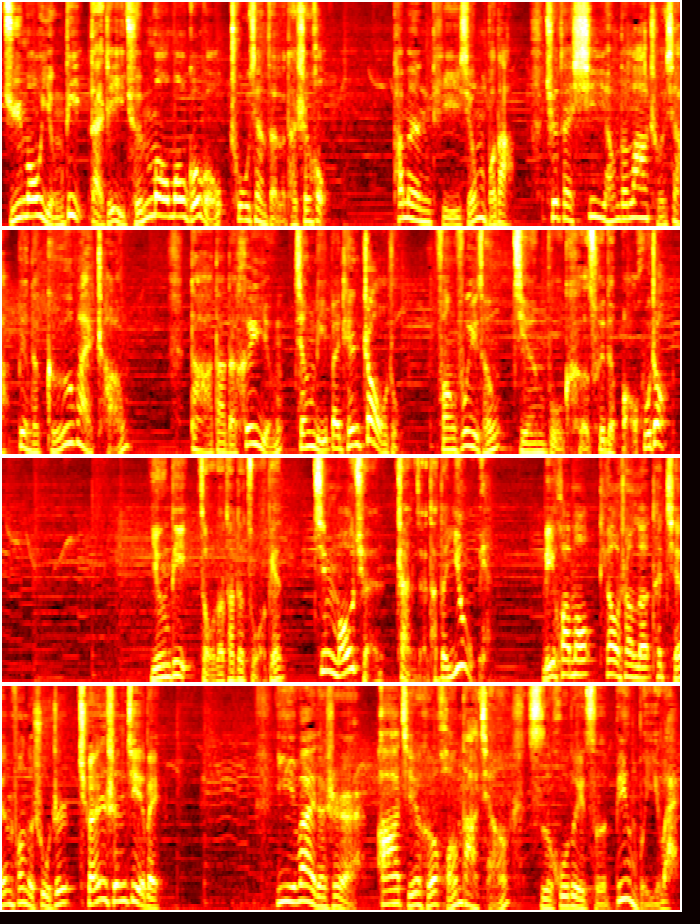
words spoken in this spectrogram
橘猫影帝带着一群猫猫狗狗出现在了他身后，它们体型不大，却在夕阳的拉扯下变得格外长。大大的黑影将礼拜天罩住，仿佛一层坚不可摧的保护罩。影帝走到他的左边，金毛犬站在他的右边，狸花猫跳上了他前方的树枝，全身戒备。意外的是，阿杰和黄大强似乎对此并不意外，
